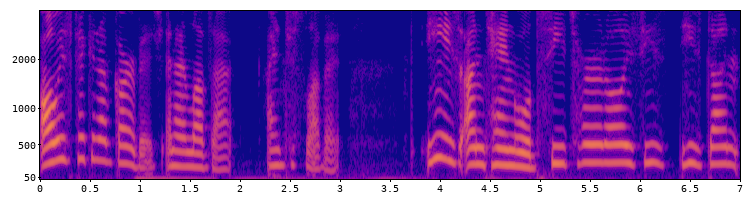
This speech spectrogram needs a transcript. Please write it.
always picking up garbage, and I love that. I just love it he's untangled sea turtle. He's he's, he's done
